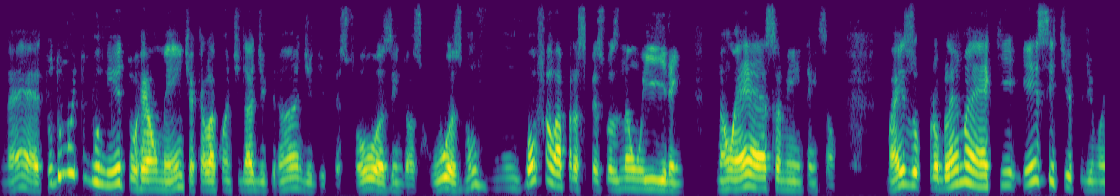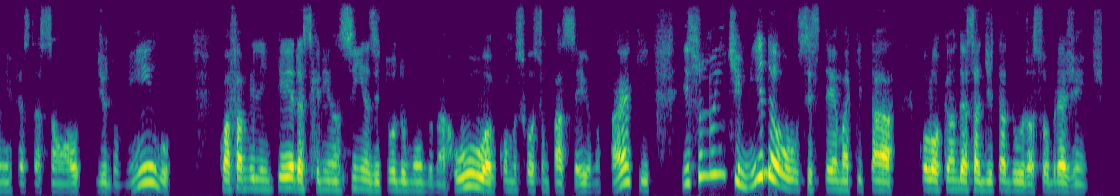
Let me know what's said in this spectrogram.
né? É tudo muito bonito, realmente, aquela quantidade grande de pessoas indo às ruas. Não, não vou falar para as pessoas não irem, não é essa a minha intenção. Mas o problema é que esse tipo de manifestação de domingo, com a família inteira, as criancinhas e todo mundo na rua, como se fosse um passeio no parque, isso não intimida o sistema que está colocando essa ditadura sobre a gente.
